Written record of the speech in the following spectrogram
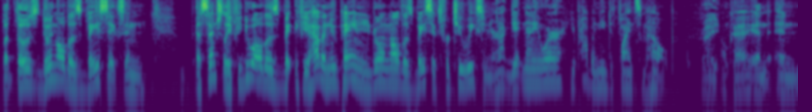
But those doing all those basics and essentially if you do all those if you have a new pain and you're doing all those basics for 2 weeks and you're not getting anywhere, you probably need to find some help. Right. Okay. And and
